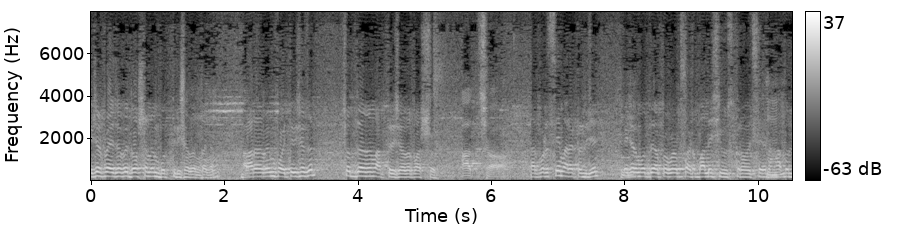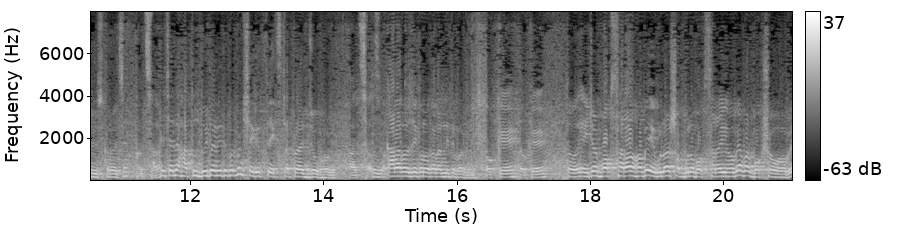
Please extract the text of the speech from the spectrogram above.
এটার প্রাইস হবে দশ এম এম বত্রিশ হাজার টাকা। বারো এম এম পঁয়ত্রিশ হাজার চোদ্দ এম এম আটত্রিশ হাজার পাঁচশো। আচ্ছা। তারপরে সেম আর একটা ডিজাইন এটার মধ্যে আপনার একটা বালিশ ইউজ করা হয়েছে একটা হাতল ইউজ করা হয়েছে। আচ্ছা। আপনি চাইলে হাতল দুইটা নিতে পারবেন সেক্ষেত্রে এক্সট্রা প্রাইস যোগ হবে। আচ্ছা আচ্ছা। কালারও যে কোনো কালার নিতে পারবেন। ওকে ওকে। তো এইটার বক্স ছাড়াও হবে এগুলোর সবগুলো বক্স ছাড়াই হবে আবার বক্সও হবে।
